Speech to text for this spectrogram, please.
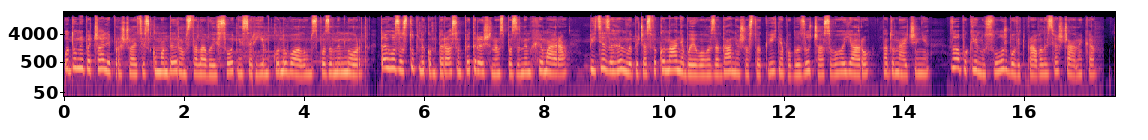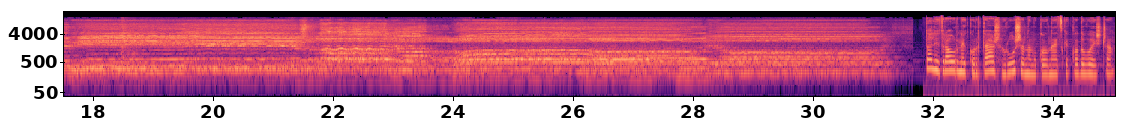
У домі печалі прощаються з командиром сталевої сотні Сергієм Коновалом з позивним Норд та його заступником Тарасом Петришиним з позивним Химера. Бійці загинули під час виконання бойового завдання 6 квітня поблизу Часового Яру на Донеччині. За опокійну службу відправили священики. Далі траурний кортеж рушив на Миколинецьке кладовище.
